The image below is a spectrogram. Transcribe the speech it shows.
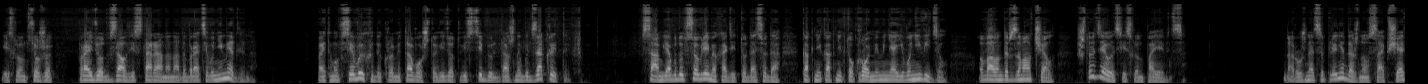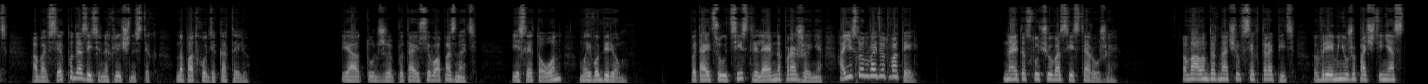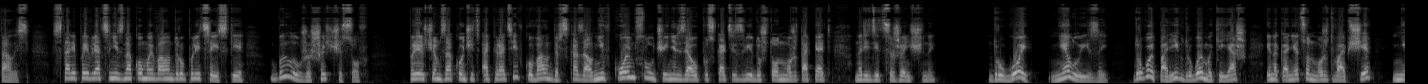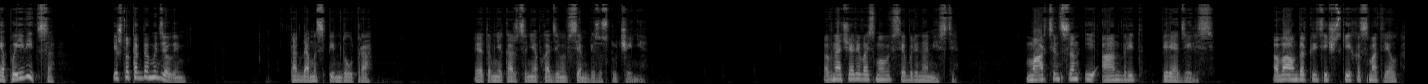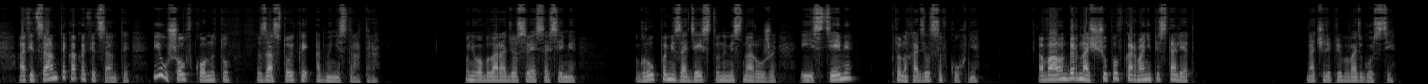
Если он все же пройдет в зал ресторана, надо брать его немедленно. Поэтому все выходы, кроме того, что ведет вестибюль, должны быть закрыты. Сам я буду все время ходить туда-сюда, как-никак никто, кроме меня, его не видел. Валандер замолчал. Что делать, если он появится? Наружное оцепление должно сообщать обо всех подозрительных личностях на подходе к отелю. Я тут же пытаюсь его опознать. Если это он, мы его берем. Пытается уйти, стреляем на поражение. А если он войдет в отель? На этот случай у вас есть оружие. Валандер начал всех торопить. Времени уже почти не осталось. Стали появляться незнакомые Валандеру полицейские. Было уже шесть часов. Прежде чем закончить оперативку, Валандер сказал, ни в коем случае нельзя упускать из виду, что он может опять нарядиться женщиной. Другой, не Луизой, другой парик, другой макияж, и, наконец, он может вообще не появиться. И что тогда мы делаем? Тогда мы спим до утра. Это, мне кажется, необходимо всем без исключения. В начале восьмого все были на месте. Мартинсон и Анбрид переоделись. Ваундер критически их осмотрел, официанты как официанты, и ушел в комнату за стойкой администратора. У него была радиосвязь со всеми группами, задействованными снаружи, и с теми, кто находился в кухне. Валандер нащупал в кармане пистолет. Начали прибывать гости.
